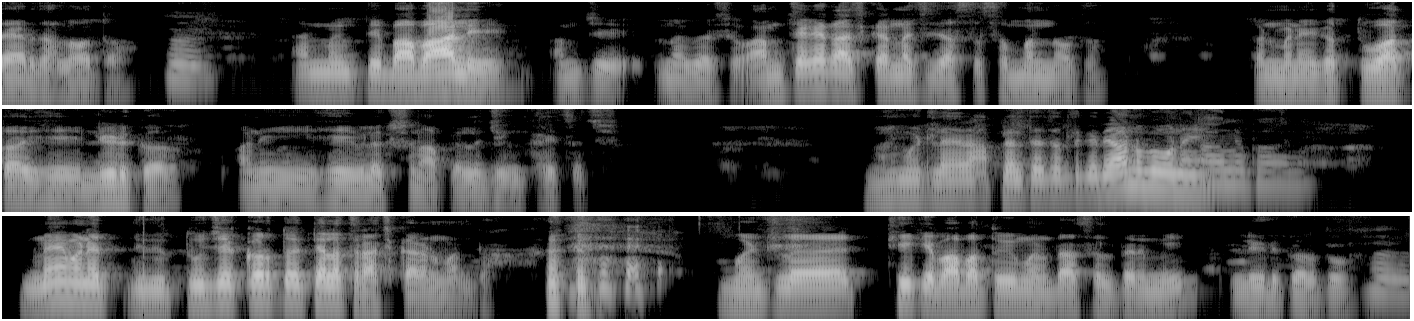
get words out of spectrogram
तयार झाला होता. आणि मग ते बाबा आले आमचे नगरसेवक. आमच्या काही राजकारणाशी जास्त संबंध नव्हता. पण म्हणे का तू आता हे लीड कर. आणि हे इलेक्शन आपल्याला जिंकायचंच आहे." मी म्हटलं यार आपल्याला त्याच्यातला कधी अनुभव नाही अनुभव नाही. नाही म्हणे तू जे करतोय त्यालाच राजकारण म्हणता म्हटलं ठीक आहे बाबा तुम्ही म्हणता असेल तर मी लीड करतो हम्म.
